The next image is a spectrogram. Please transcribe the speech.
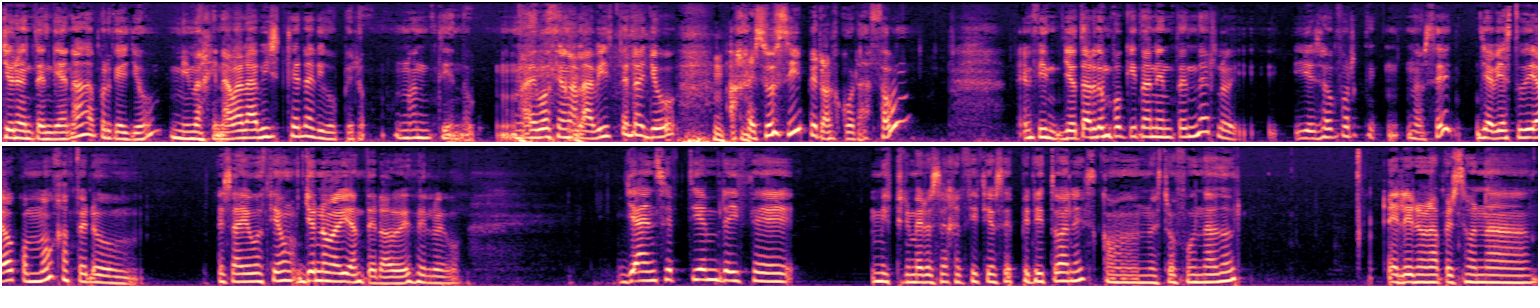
Yo no entendía nada porque yo me imaginaba la víscera, digo, pero no entiendo. Una devoción a la víscera, yo a Jesús sí, pero al corazón. En fin, yo tardé un poquito en entenderlo y, y eso porque, no sé, ya había estudiado con monjas, pero esa devoción yo no me había enterado, desde luego. Ya en septiembre hice mis primeros ejercicios espirituales con nuestro fundador. Él era una persona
